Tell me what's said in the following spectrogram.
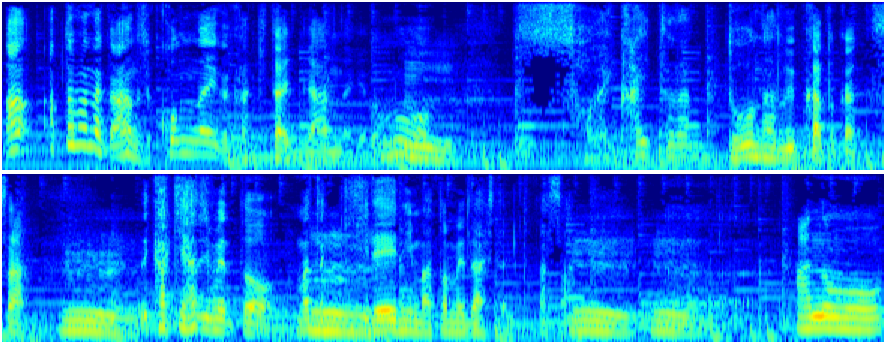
あ頭の中あるんですよ。こんな絵が描きたいってあるんだけども、うん。それ描いたらどうなるかとかさうん。で描き始めるとまた綺麗にまとめ出したりとかさ、あの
